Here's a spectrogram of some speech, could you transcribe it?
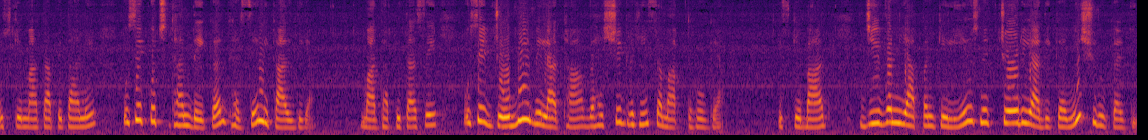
उसके माता पिता ने उसे कुछ धन देकर घर से निकाल दिया। माता पिता से उसे जो भी मिला था, वह शीघ्र ही समाप्त हो गया। इसके बाद जीवन यापन के लिए उसने चोरी आदि करनी शुरू कर दी।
